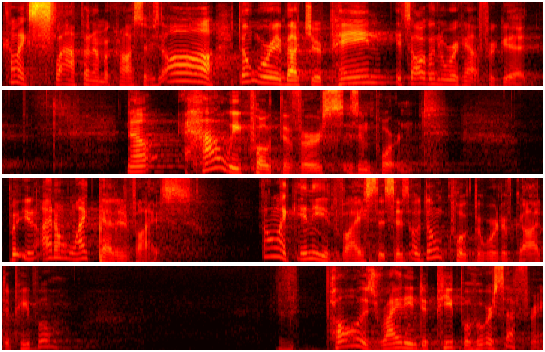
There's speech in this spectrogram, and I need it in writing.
kind of like slapping them across the face. Oh, don't worry about your pain. It's all going to work out for good. Now, how we quote the verse is important. But you know, I don't like that advice. I don't like any advice that says, oh, don't quote the word of God to people. Paul is writing to people who are suffering.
